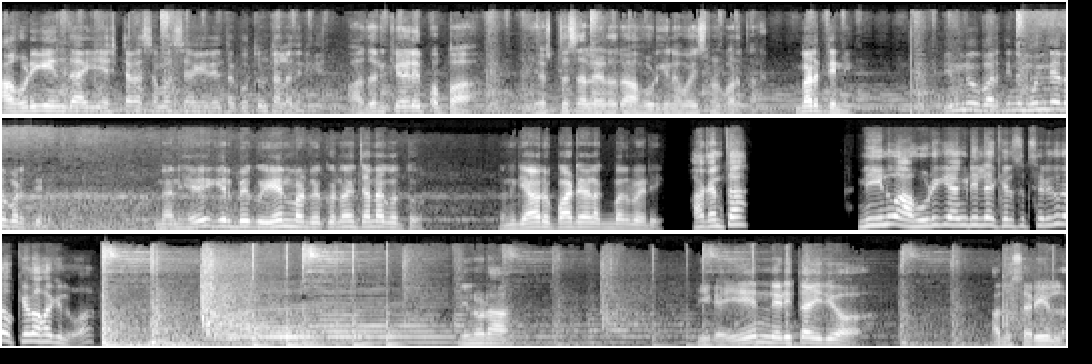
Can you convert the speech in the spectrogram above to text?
ಆ ಹುಡುಗಿಯಿಂದಾಗಿ ಎಷ್ಟೆಲ್ಲ ಸಮಸ್ಯೆ ಆಗಿದೆ ಅಂತ ಗೊತ್ತುಂಟಲ್ಲ ನಿನಗೆ? ಅದನ್ನ ಕೇಳಿ ಪಪ್ಪ. ಎಷ್ಟು ಸಲ ಹೇಳಿದ್ರು ಆ ಹುಡುಗಿನ ವಹಿಸ್ಕೊಂಡು ಬರ್ತಾನೆ. ಬರ್ತೀನಿ. ಇನ್ನೂ ಬರ್ತೀನಿ ಮುಂದೇನು ಬರ್ತೀನಿ. ನಾನು ಹೇಗಿರ್ಬೇಕು ಏನು ಮಾಡಬೇಕು ನನಗೆ ಚೆನ್ನಾಗಿ ಗೊತ್ತು. ನನಗೆ ಯಾರು ಪಾಠ ಹೇಳಕ್ ಬರಬೇಡಿ. ಹಾಗಂತ? ನೀನು ಆ ಹುಡುಗಿ ಅಂಗಡಿಲೇ ಕೆಲಸಕ್ಕೆ ಸೇರಿದ್ರು ನಾವು ಕೇಳೋ ಹಾಗಿಲ್ವಾ? ನೀನ್ ನೋಡ. ಈಗ ಏನ್ ನಡೀತಾ ಇದೆಯೋ, ಅದು ಸರಿ ಇಲ್ಲ.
